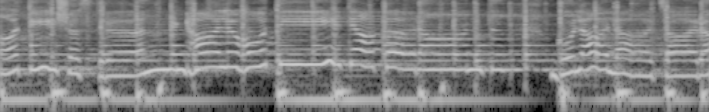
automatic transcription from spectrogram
हाती शस्त्र ढाल होती त्या करांत. गोलाला चारा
